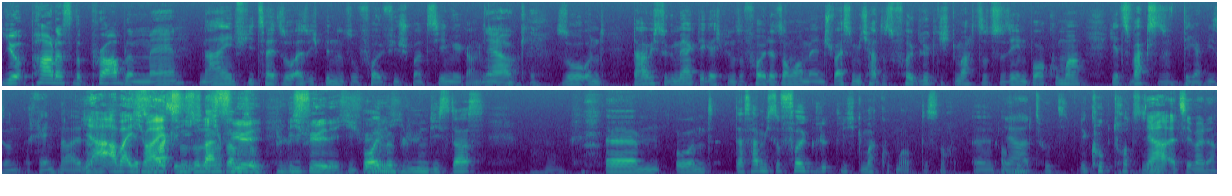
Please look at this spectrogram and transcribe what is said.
You're part of the problem, man. Nein, viel Zeit so, also ich bin so voll viel spazieren gegangen. Ja, okay. So, und da habe ich so gemerkt, Digga, ich bin so voll der Sommermensch. Weißt du, mich hat das voll glücklich gemacht, so zu sehen, boah, guck mal, jetzt wachsen so, Digga, wie so ein Rentner, Alter. Ja, aber ich Jetzt weiß, wachsen ich, so ich, langsam ich so fühle ich fühl dich. die Bäume dich. blühen, dies, das. Ähm, und das hat mich so voll glücklich gemacht. Guck mal, ob das noch. Äh, Ja, mit- tut's. Guck trotzdem. Ja, erzähl weiter.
